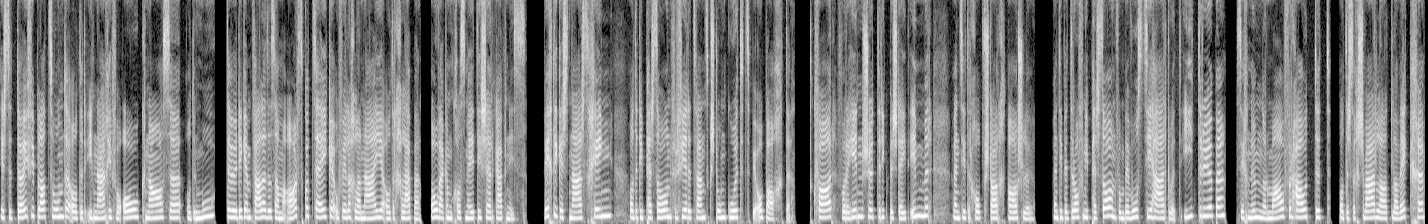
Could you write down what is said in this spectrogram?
Ist es eine tiefe Platzwunde oder in der Nähe von Auge, Nase oder Mund, dann würde ich empfehlen, das einem Arzt zu zeigen und vielleicht nähen oder kleben, auch wegen dem kosmetischen Ergebnis. Wichtig ist das Kind oder die Person für 24 Stunden gut zu beobachten. Die Gefahr vor einer Hirnerschütterung besteht immer, wenn sie den Kopf stark anschlägt. Wenn die betroffene Person vom Bewusstsein her eintrüben, sich nicht mehr normal verhält oder sich schwer wecken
